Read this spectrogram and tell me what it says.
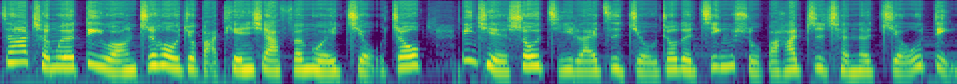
在他成为了帝王之后，就把天下分为九州，并且收集来自九州的金属，把它制成了九鼎。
